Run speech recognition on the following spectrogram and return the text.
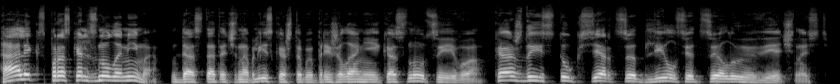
Алекс проскользнула мимо, достаточно близко, чтобы при желании коснуться его. Каждый стук сердца длился целую вечность.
